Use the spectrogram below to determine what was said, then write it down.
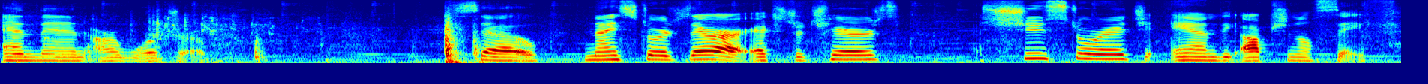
and then our wardrobe. So nice storage there, our extra chairs, shoe storage, and the optional safe.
